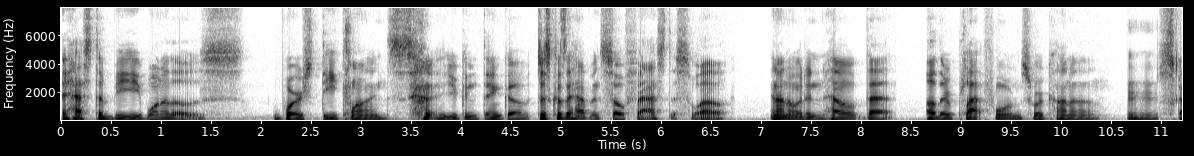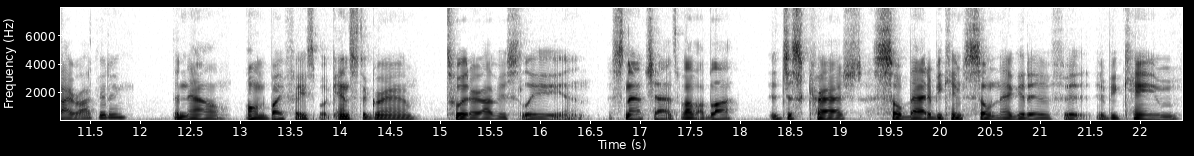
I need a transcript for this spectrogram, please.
It has to be one of those worst declines you can think of just because it happened so fast as well. And I know it didn't help that other platforms were kind of hmm skyrocketing. They're now owned by Facebook, Instagram, Twitter, obviously, and Snapchats, blah, blah, blah. It just crashed so bad. It became so negative. It, it became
